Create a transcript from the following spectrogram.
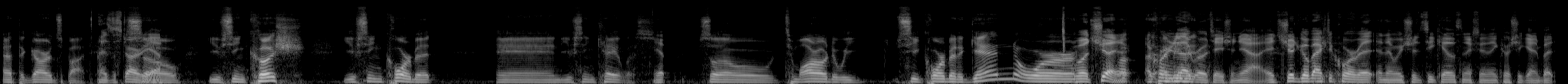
at the guard spot. As a starter, So you've seen Kush, you've seen Corbett, and you've seen Kalis. Yep. So tomorrow, do we see Corbett again, or Well, it should, Uh, according I mean, to that it- rotation. Yeah, it should go back to Corbett, and then we should see Kalis next, and then Kush again. But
